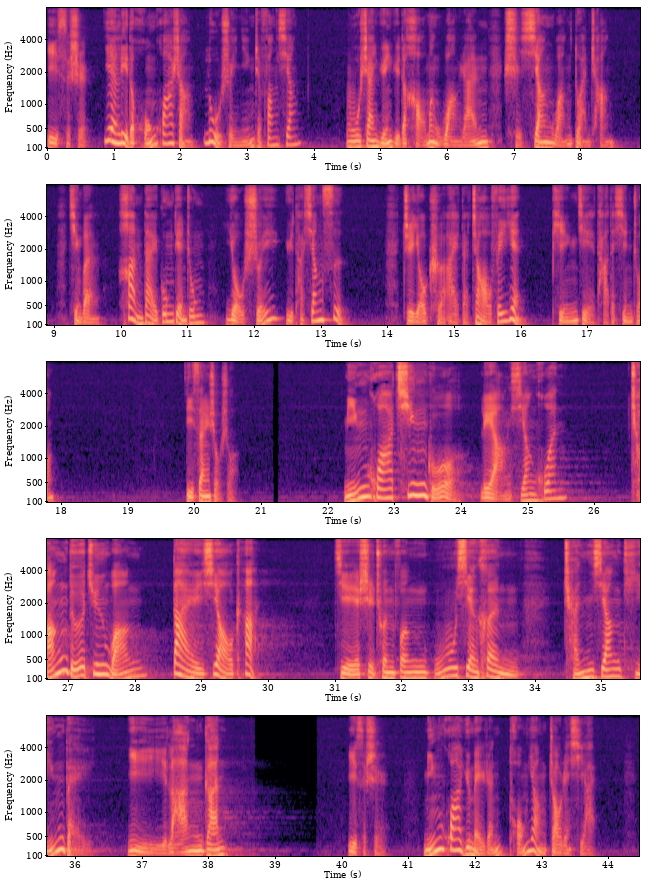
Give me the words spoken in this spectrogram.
意思是艳丽的红花上露水凝着芳香。巫山云雨的好梦枉然，使香王断肠。请问汉代宫殿中有谁与他相似？只有可爱的赵飞燕，凭借她的新装。第三首说：“名花倾国两相欢，常得君王带笑看。解释春风无限恨。”沉香亭北倚阑干。意思是，名花与美人同样招人喜爱，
